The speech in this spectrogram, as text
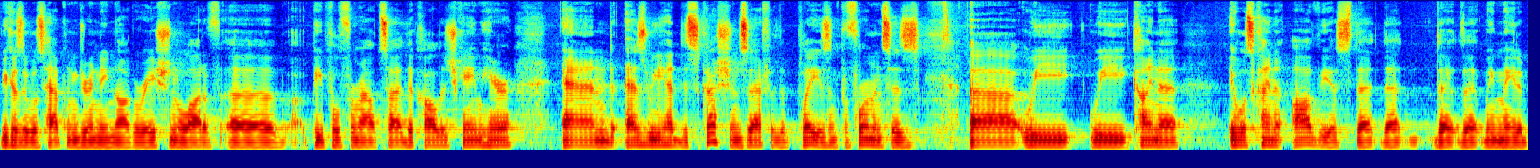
Because it was happening during the inauguration, a lot of uh, people from outside the college came here. And as we had discussions after the plays and performances, uh, we, we kind of, it was kind of obvious that, that, that, that we made a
